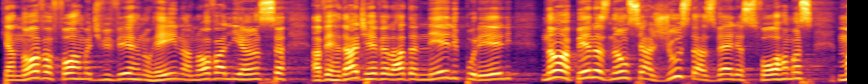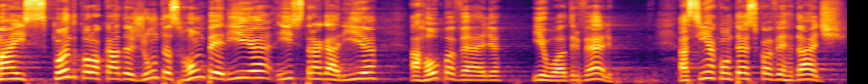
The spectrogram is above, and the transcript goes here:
que a nova forma de viver no reino, a nova aliança, a verdade revelada nele por ele, não apenas não se ajusta às velhas formas, mas, quando colocadas juntas, romperia e estragaria a roupa velha e o odre velho. Assim acontece com a verdade.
